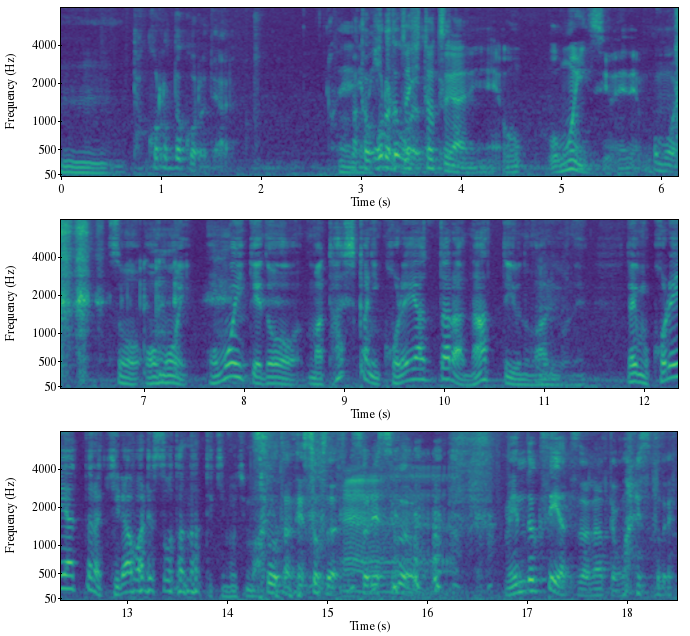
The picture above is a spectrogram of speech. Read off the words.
うん。ところどころであるね、まあところどころ一つ一つがね、お重いんですよね、でも。重い。そう重い。重いけどまあ確かにこれやったらなっていうのはあるよね、でもこれやったら嫌われそうだなって気持ちもある。そうだねそうだね。それすごい。めんどくせえやつだなって思われそうだよ。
